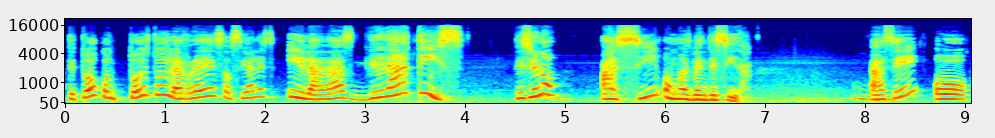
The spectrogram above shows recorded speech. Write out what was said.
de todo, con todo esto de las redes sociales y la das gratis. Dice uno, así o más bendecida. ¿Así? O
